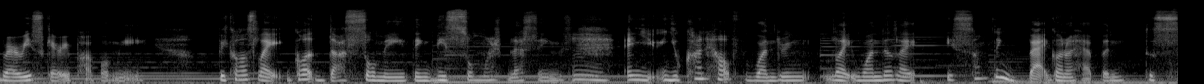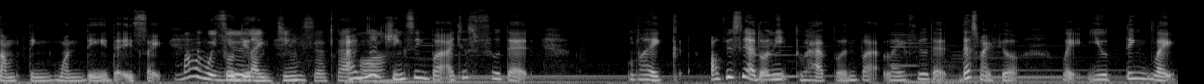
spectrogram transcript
very scary part for me because like God does so many things these so much blessings mm. and you you can't help wondering like wonder like is something bad gonna happen to something one day that is like why would so you like jinx yourself I'm not jinxing but I just feel that like obviously I don't need to happen but like I feel that that's my fear like you think like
